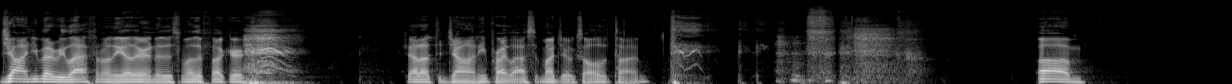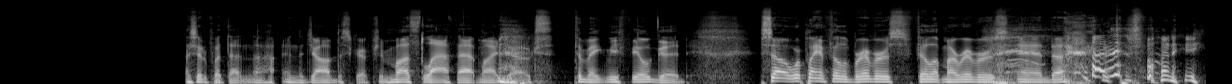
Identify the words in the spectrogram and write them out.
John, you better be laughing on the other end of this motherfucker. Shout out to John. He probably laughs at my jokes all the time. um, I should have put that in the in the job description. Must laugh at my jokes to make me feel good. So we're playing Philip Rivers, fill up my rivers, and uh, that is funny.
